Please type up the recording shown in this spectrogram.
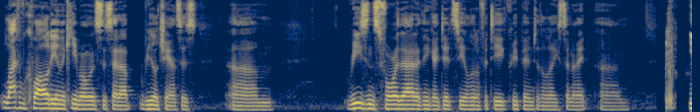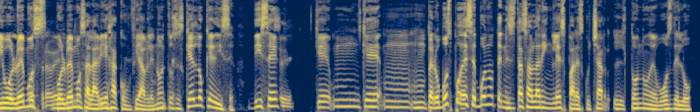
lack of quality in the key moments to set up real chances. Um, reasons for that, I think I did see a little fatigue creep into the legs tonight. Um, y volvemos, volvemos a la vieja confiable, ¿no? Entonces, ¿qué es lo que dice? Dice sí que, mm, que mm, mm, pero vos podés ser bueno, te necesitas hablar inglés para escuchar el tono de voz de lo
